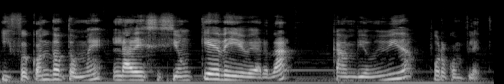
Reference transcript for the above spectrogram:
Y fue cuando tomé la decisión que de verdad cambió mi vida por completo.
